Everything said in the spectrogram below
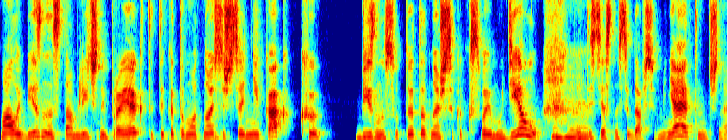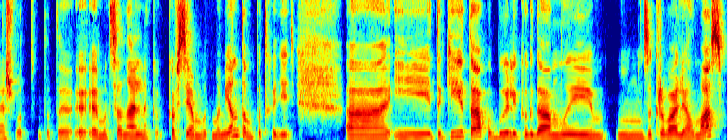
малый бизнес, там, личный проект, и ты к этому относишься не как к бизнесу, ты это относишься как к своему делу. Mm-hmm. Это, естественно, всегда все меняет. Ты начинаешь вот, вот это э, эмоционально ко всем вот моментам подходить. А, и такие этапы были, когда мы закрывали алмаз,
